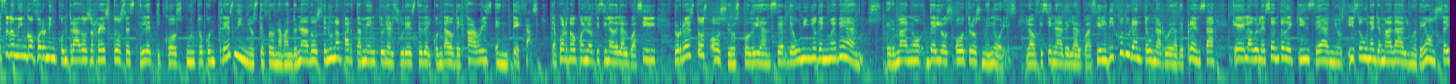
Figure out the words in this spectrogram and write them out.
Este domingo fueron encontrados restos esqueléticos junto con tres niños que fueron abandonados en un apartamento en el sureste del condado de Harris, en Texas. De acuerdo con la oficina del alguacil, los restos óseos podrían ser de un niño de 9 años, hermano de los otros menores. La oficina del alguacil dijo durante una rueda de prensa que el adolescente de 15 años hizo una llamada al 911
